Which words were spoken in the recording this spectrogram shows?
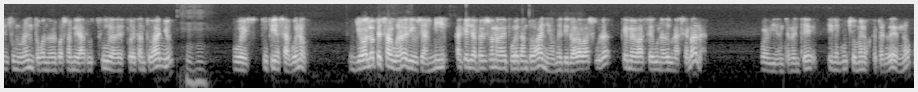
en su momento cuando me pasó a mí la ruptura después de tantos años, pues tú piensas, bueno, yo lo he pensado alguna vez, digo, si a mí aquella persona después de tantos años me tiró a la basura, ¿qué me va a hacer una de una semana? Pues evidentemente tiene mucho menos que perder, ¿no?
